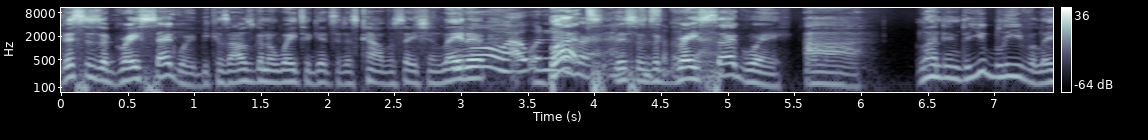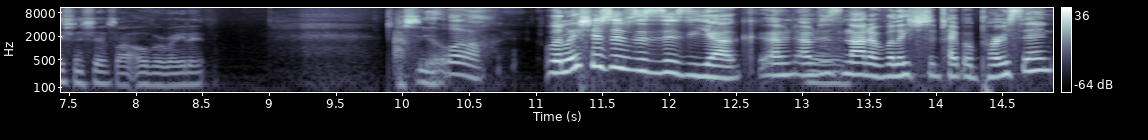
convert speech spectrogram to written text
this is a great segue because I was gonna wait to get to this conversation later. No, I would but never. I this is a great segue. Uh London, do you believe relationships are overrated? I see. Ugh. Relationships is just yuck. I'm, I'm just not a relationship type of person.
